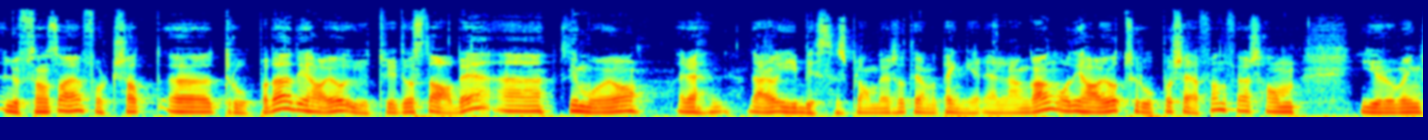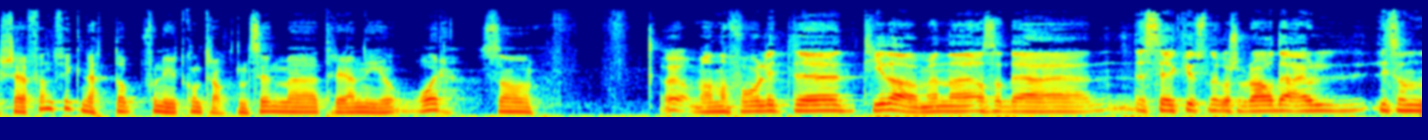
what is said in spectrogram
Lufthansa har jo fortsatt uh, tro på det. De har jo utvidet stadig. uh, så de må jo Det er jo i businessplanen deres å tjene penger en eller annen gang. Og de har jo tro på sjefen, for han Eurowing-sjefen fikk nettopp fornyet kontrakten sin med tre nye år. Så Ja, man får litt uh, tid, da. Men uh, altså, det, det ser ikke ut som det går så bra. Og det er jo litt sånn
